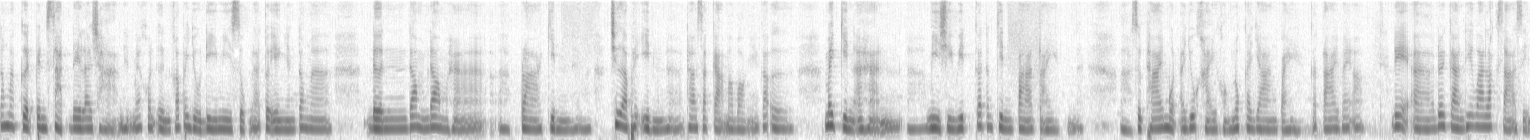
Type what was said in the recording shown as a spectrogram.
ต้องมาเกิดเป็นสัตว์เดรัจฉานเห็นไหมคนอื่นเขาไปอยู่ดีมีสุขแล้ว ตัวเองยังต้องมาเดินด้อมด้อมหาปลากินเชื่อพระอินทร์ท้าวสกกะมาบอกอย่างนี้ก็เออ ไม่กินอาหารมีชีวิตก็ต้องกินปลาไตสุดท้ายหมดอายุไขของนกกระยางไปก็ตายไปด้วยด้วยการที่ว่ารักษาศีล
